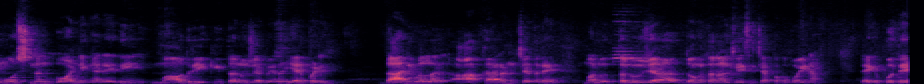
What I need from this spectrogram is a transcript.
ఎమోషనల్ బాండింగ్ అనేది మాధురికి తనుజ మీద ఏర్పడింది. దానివల్ల ఆ కారణం చేతనే మను తనుజ దొంగతనాలు చేసి చెప్పకపోయినా లేకపోతే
